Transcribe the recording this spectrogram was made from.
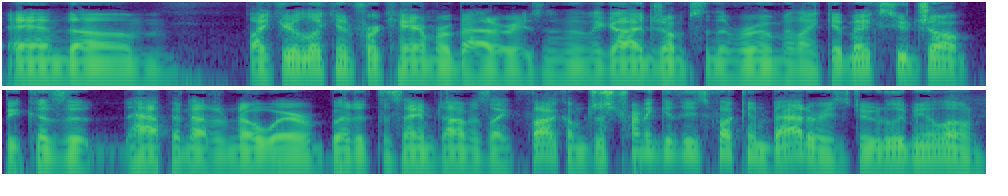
and um, like you're looking for camera batteries, and then the guy jumps in the room, and like it makes you jump because it happened out of nowhere. But at the same time, it's like fuck, I'm just trying to get these fucking batteries, dude. Leave me alone.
